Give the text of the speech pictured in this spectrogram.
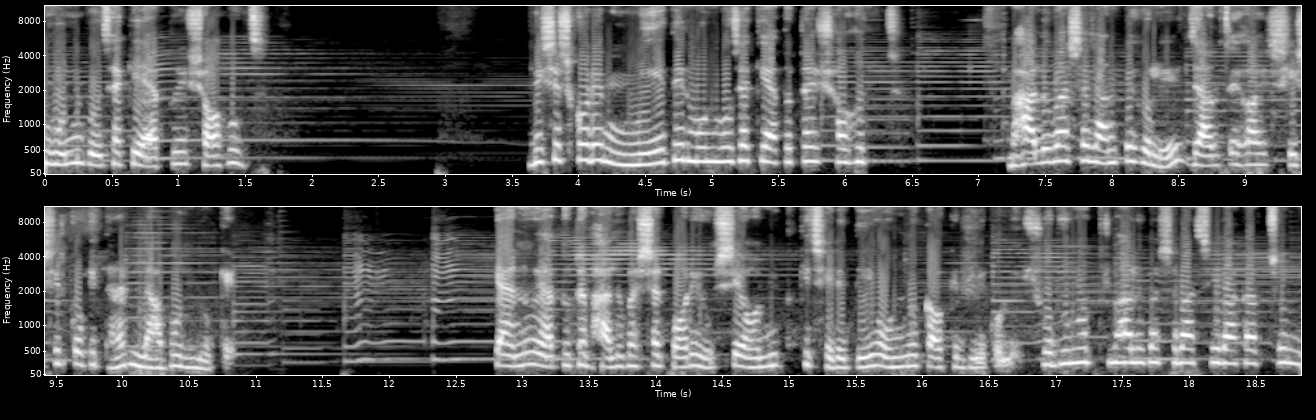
মন বোঝা কি এতই সহজ? বিশেষ করে মেয়েদের মন বোঝা কি এতটাই সহজ? ভালোবাসা জানতে হলে জানতে হয় শেষের কবিতার লাবণ্যকে। কেন এতটা ভালোবাসার পরেও সে অমিতকে ছেড়ে দিয়ে অন্য কাউকে বিয়ে করল? শুধুমাত্র ভালোবাসা বাঁচিয়ে রাখার জন্য?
